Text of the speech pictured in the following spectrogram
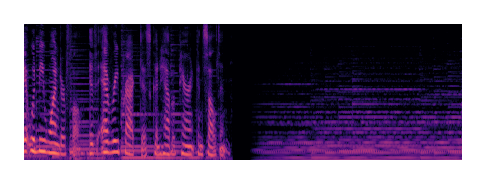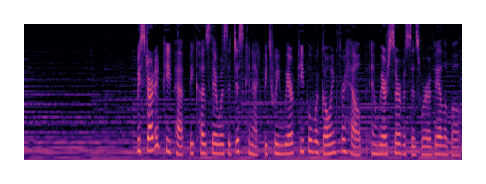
It would be wonderful if every practice could have a parent consultant. We started PPEP because there was a disconnect between where people were going for help and where services were available.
